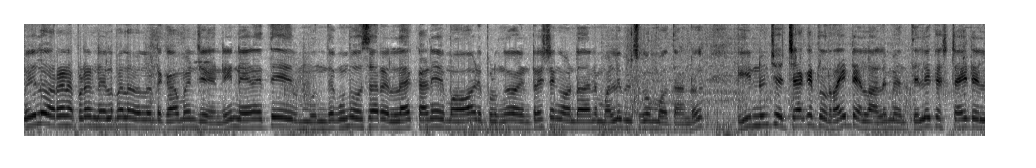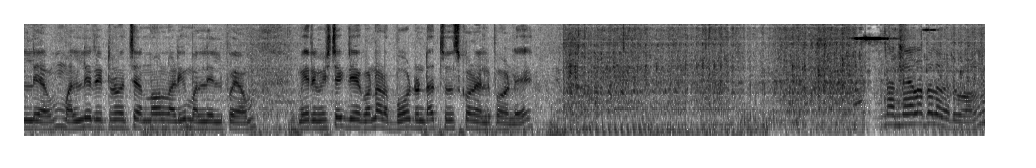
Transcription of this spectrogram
మీలో ఎవరైనా ఎప్పుడైనా నిలబెల వెళ్ళంటే కామెంట్ చేయండి. నేనైతే ముందుకు ముందు ఒకసారి వెళ్ళా కానీ మా వాడు ఇప్పుడు ఇంకా ఇంట్రెస్టింగ్గా ఉంటుందని మళ్ళీ పిలుచుకొని పోతాడు. ఈ నుంచి వచ్చాక ఇట్లా రైట్ వెళ్ళాలి. మేము తెలియక స్ట్రైట్ వెళ్ళాము. మళ్ళీ రిటర్న్ వచ్చి అన్న వాళ్ళని అడిగి మళ్ళీ వెళ్ళిపోయాం మీరు మిస్టేక్ చేయకుండా అక్కడ బోర్డు ఉంటుంది చూసుకొని వెళ్ళిపోండి. నేల పిల్ల పెట్టుకోవాలి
